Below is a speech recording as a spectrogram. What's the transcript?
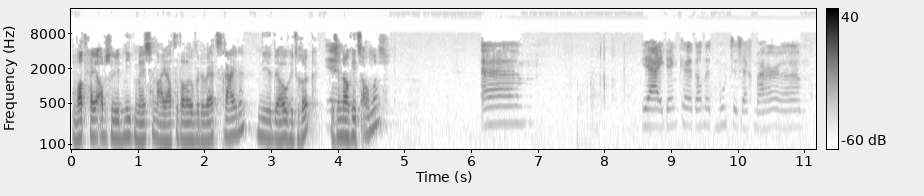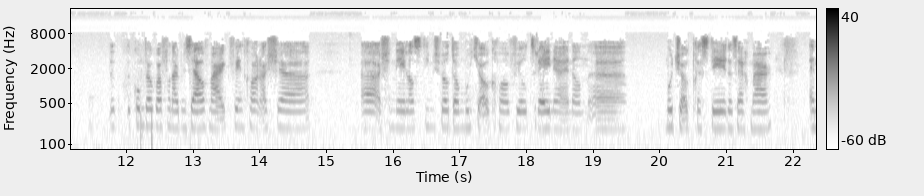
wat ga je absoluut niet missen? Nou, je had het al over de wedstrijden, die, de hoge druk. Is er nog iets anders? Um, ja, ik denk uh, dan het moeten, zeg maar. Um, dat, dat, komt ook wel vanuit mezelf, maar ik vind gewoon als je, uh, als je Nederlands team speelt, dan moet je ook gewoon veel trainen en dan moet je ook presteren, zeg maar. En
